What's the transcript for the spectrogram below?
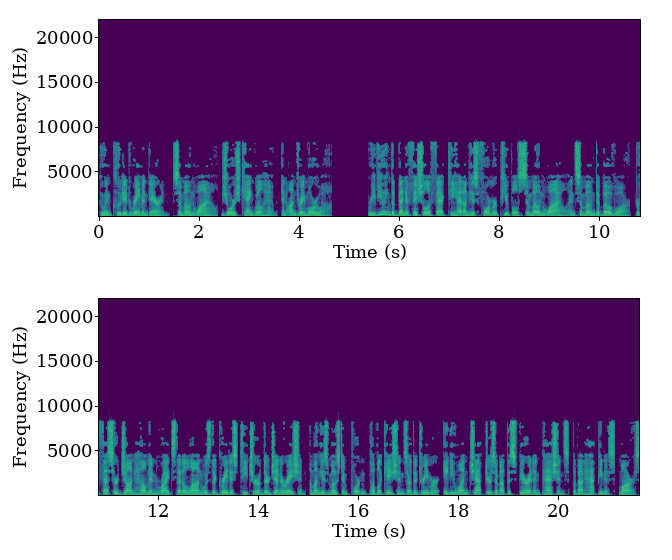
who included Raymond Aron, Simone Weil, Georges Canguilhem, and André Maurois. Reviewing the beneficial effect he had on his former pupils Simone Weil and Simone de Beauvoir, Professor John Hellman writes that Alain was the greatest teacher of their generation. Among his most important publications are The Dreamer, 81 chapters about the spirit and passions, about happiness, Mars,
